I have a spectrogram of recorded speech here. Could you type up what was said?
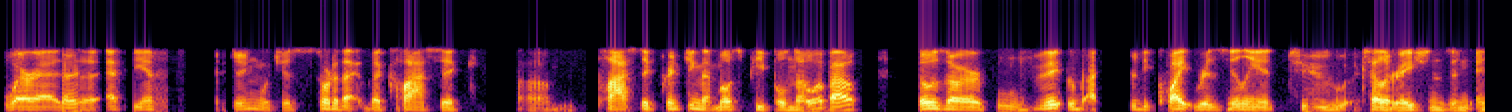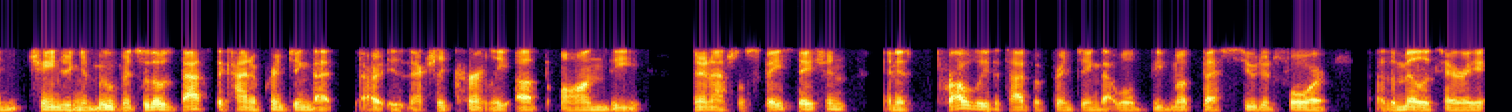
whereas okay. the FDM printing, which is sort of that the classic um, plastic printing that most people know about, those are mm. really quite resilient to accelerations and, and, changing in movement. So those that's the kind of printing that are, is actually currently up on the International Space Station and is probably the type of printing that will be best suited for uh, the military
